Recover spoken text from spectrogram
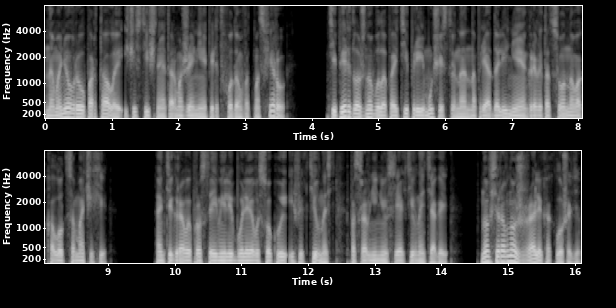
на маневры у портала и частичное торможение перед входом в атмосферу, теперь должно было пойти преимущественно на преодоление гравитационного колодца мачехи. Антигравы просто имели более высокую эффективность по сравнению с реактивной тягой, но все равно жрали как лошади.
